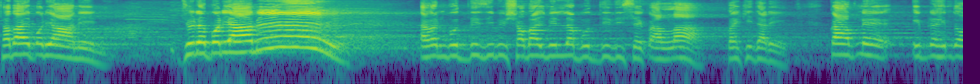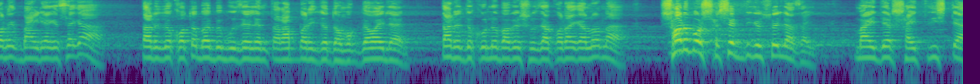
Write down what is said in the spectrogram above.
সবাই পড়ি আমিন। জুড়ে পড়ি আমিন। এখন বুদ্ধিজীবী সবাই মিল্লা বুদ্ধি দিছে আল্লাহ, কয় কি দাঁড়ে? কয় আপনি ইব্রাহিম তো অনেক বাইরে গেছে গা, তারে তো কতভাবে বুঝাইলেন, তার আব্বারি যে ধমক দেওয়াইলেন, তারে তো কোনোভাবে সোজা করা গেল না। সর্বশেষের দিকে চইলা যায় মাইদের সাঁত্রিশটা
